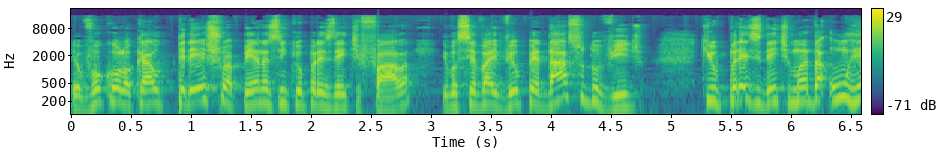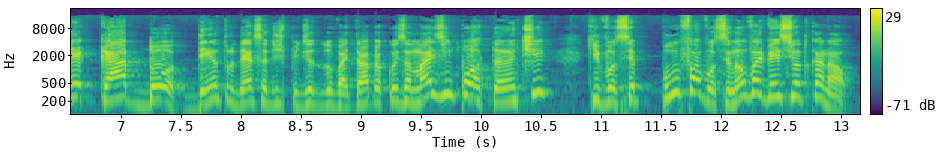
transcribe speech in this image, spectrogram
Eu vou colocar o trecho apenas em que o presidente fala e você vai ver o pedaço do vídeo que o presidente manda um recado dentro dessa despedida do Weitraub. A coisa mais importante que você, por favor, você não vai ver esse outro canal.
